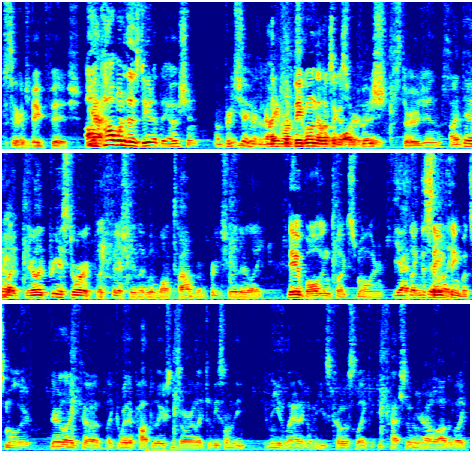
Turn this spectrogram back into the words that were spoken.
It's like a big fish. Oh, I caught one of those dude at the ocean. I'm pretty sure Yeah. you're not Like the big one that looks like of a the water, swordfish. Sturgeons. Uh, right? Aren't they like they're like prehistoric like fish? They like live a long time, but I'm pretty sure they're like They evolved into like smaller. yeah, I like think the same like- thing but smaller. They're like uh, like the way their populations are like at least on the in the Atlantic on the East Coast. Like if you catch them, you're not allowed to like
